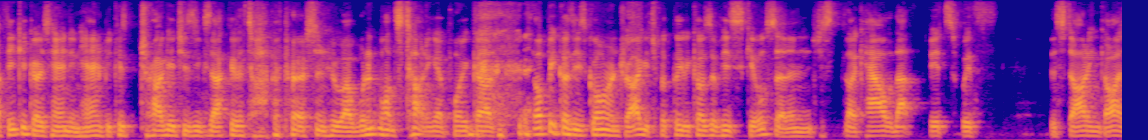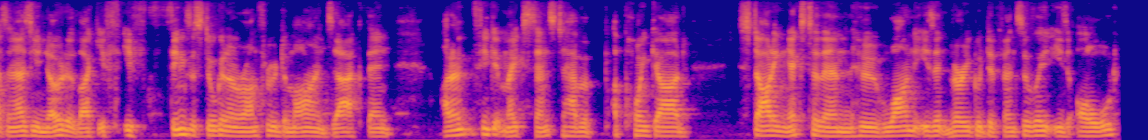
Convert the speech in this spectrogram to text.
I think it goes hand in hand because Dragic is exactly the type of person who I wouldn't want starting at point guard. not because he's Goran Dragic, but because of his skill set and just like how that fits with the starting guys. And as you noted, like if if things are still going to run through Demar and Zach, then I don't think it makes sense to have a, a point guard starting next to them who one isn't very good defensively, is old,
